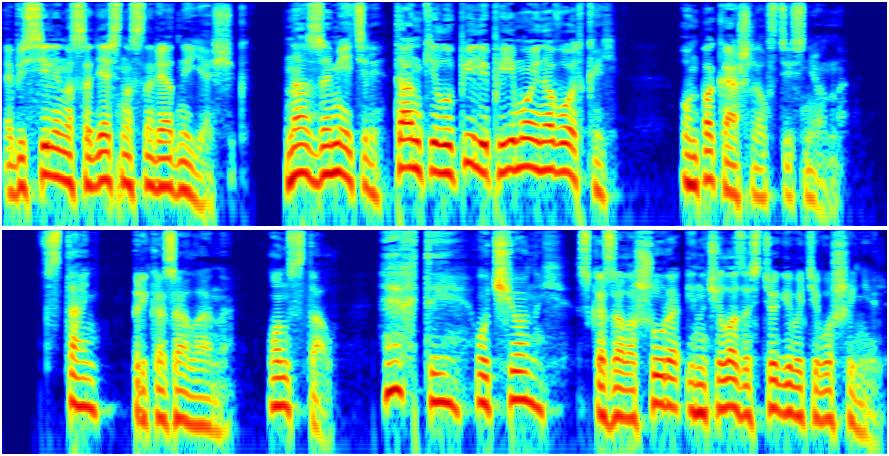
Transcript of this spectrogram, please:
обессиленно садясь на снарядный ящик. «Нас заметили, танки лупили прямой наводкой. Он покашлял стесненно. «Встань», — приказала она. Он встал. «Эх ты, ученый», — сказала Шура и начала застегивать его шинель.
